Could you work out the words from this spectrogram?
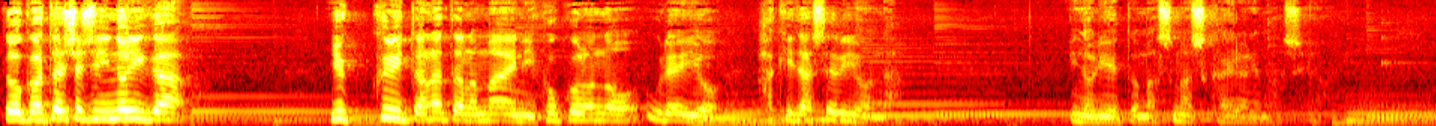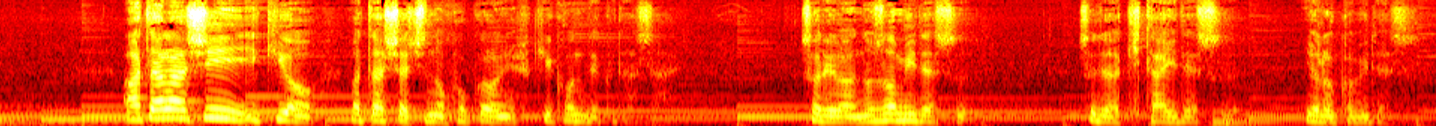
どうか私たちの祈りがゆっくりとあなたの前に心の憂いを吐き出せるような祈りへとますます変えられますように。新しい息を私たちの心に吹き込んでください。それは望みです。それは期待です。喜びです。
